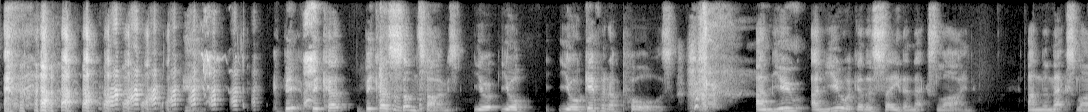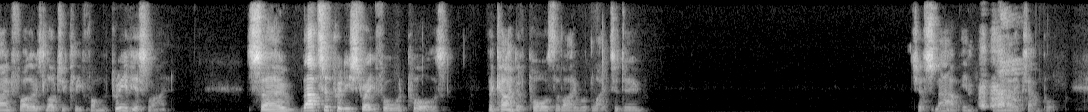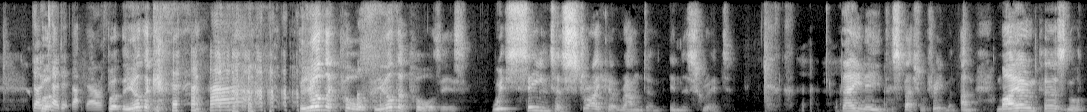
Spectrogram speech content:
because because sometimes you're you're you're given a pause and you and you are going to say the next line and the next line follows logically from the previous line So that's a pretty straightforward pause, the kind of pause that I would like to do just now in, in that example. Don't But- edit that, Gareth. But the other the other pause, the other pauses, which seem to strike at random in the script, they need special treatment. And my own personal,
